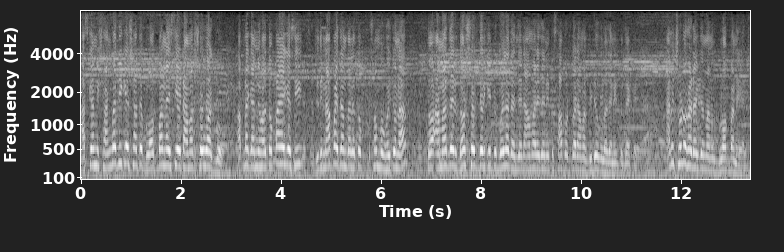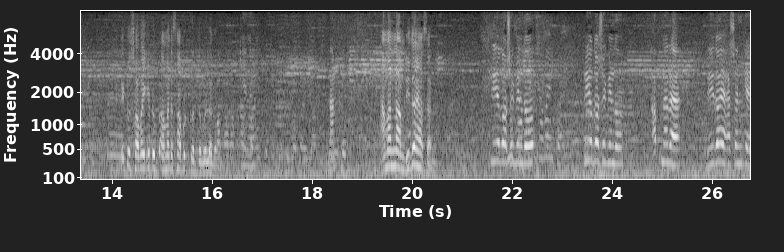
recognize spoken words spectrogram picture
আজকে আমি সাংবাদিকের সাথে ব্লগ বানাইছি এটা আমার সৌভাগ্য। আপনাকে আমি হয়তো পেয়ে গেছি। যদি না পাইতাম তাহলে তো সম্ভব হইতো না। তো আমাদের দর্শকদেরকে একটু বলে দেন যে আমারে যেন একটু সাপোর্ট করে আমার ভিডিওগুলো যেন একটু দেখে। আমি ছোটোখাটো একজন মানুষ ব্লগ বানাই আর কি। একটু সবাইকে একটু আমাদের সাপোর্ট করতে বলে দেন। আমার নাম হৃদয় হাসান। প্রিয় দর্শকবৃন্দ প্রিয় দর্শকবৃন্দ আপনারা হৃদয় হাসানকে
